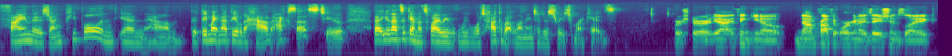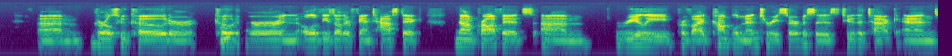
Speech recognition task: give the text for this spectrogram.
find those young people and, and um, that they might not be able to have access to that, you know, that's again, that's why we, we will talk about wanting to just reach more kids. For sure. Yeah. I think, you know, nonprofit organizations like um, Girls Who Code or Code mm-hmm. Her and all of these other fantastic nonprofits um, really provide complementary services to the tech. And,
